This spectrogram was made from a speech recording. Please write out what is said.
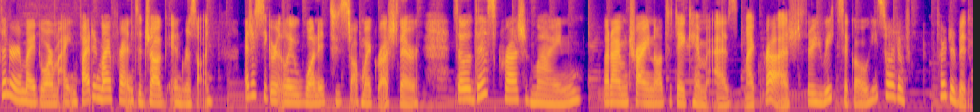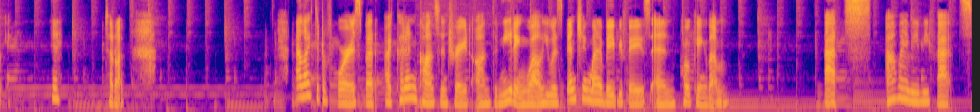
dinner in my dorm, I invited my friend to jog in Rizon. I just secretly wanted to stalk my crush there. So, this crush of mine, but I'm trying not to take him as my crush, three weeks ago, he sort of flirted with me. Eh, charot. I liked it, of course, but I couldn't concentrate on the meeting while he was pinching my baby face and poking them. Fats. Ah, my baby fats,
